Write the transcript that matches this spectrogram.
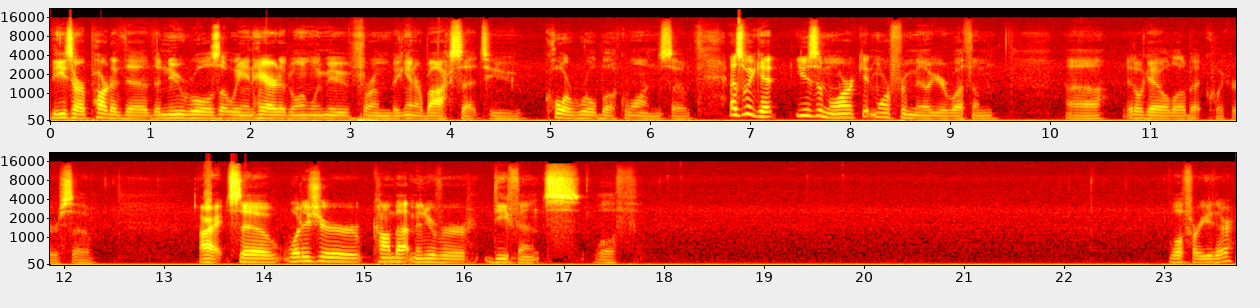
these are part of the the new rules that we inherited when we moved from beginner box set to core rulebook one. So as we get use them more, get more familiar with them, uh, it'll go a little bit quicker. So. All right. So, what is your combat maneuver defense, Wolf? Wolf, are you there?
